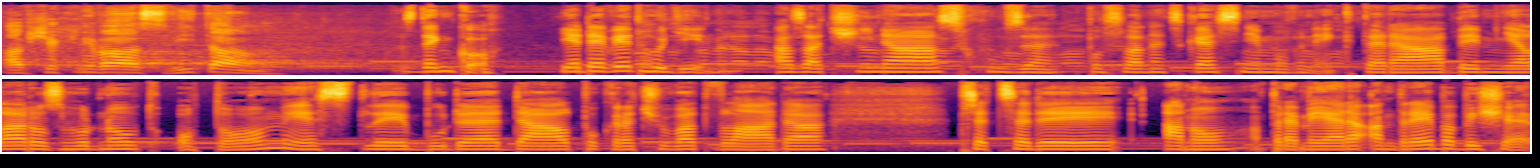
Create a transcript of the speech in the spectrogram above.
a všechny vás vítám. Zdenko, je 9 hodin a začíná schůze poslanecké sněmovny, která by měla rozhodnout o tom, jestli bude dál pokračovat vláda předsedy ANO a premiéra Andreje Babiše.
